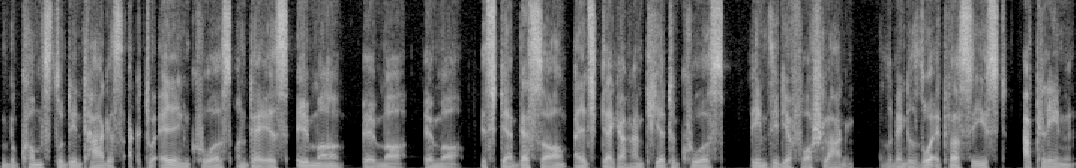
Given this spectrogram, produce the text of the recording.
bekommst du den tagesaktuellen Kurs und der ist immer, immer, immer, ist der besser als der garantierte Kurs, den sie dir vorschlagen. Also wenn du so etwas siehst, ablehnen.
